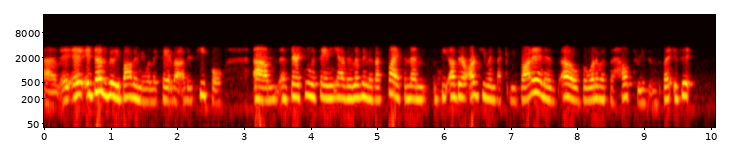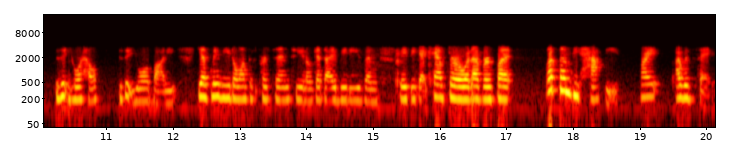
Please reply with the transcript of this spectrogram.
Um, it, it, it does really bother me when they say it about other people. Um, as Darcy was saying, yeah, they're living their best life, and then the other argument that could be brought in is, oh, but what about the health reasons? But is it is it your health is it your body? Yes, maybe you don't want this person to, you know, get diabetes and maybe get cancer or whatever, but let them be happy, right? I would say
